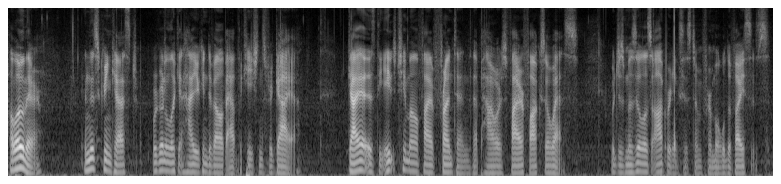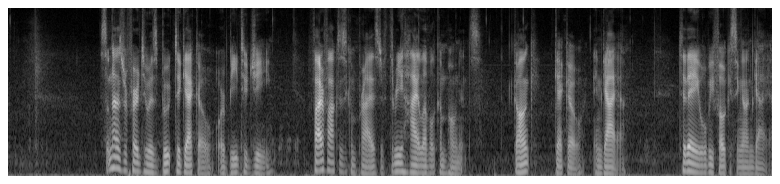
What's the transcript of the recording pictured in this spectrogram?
Hello there. In this screencast, we're going to look at how you can develop applications for Gaia. Gaia is the HTML5 frontend that powers Firefox OS, which is Mozilla's operating system for mobile devices. Sometimes referred to as Boot to Gecko, or B2G, Firefox is comprised of three high-level components, Gonk, Gecko, and Gaia. Today we'll be focusing on Gaia.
